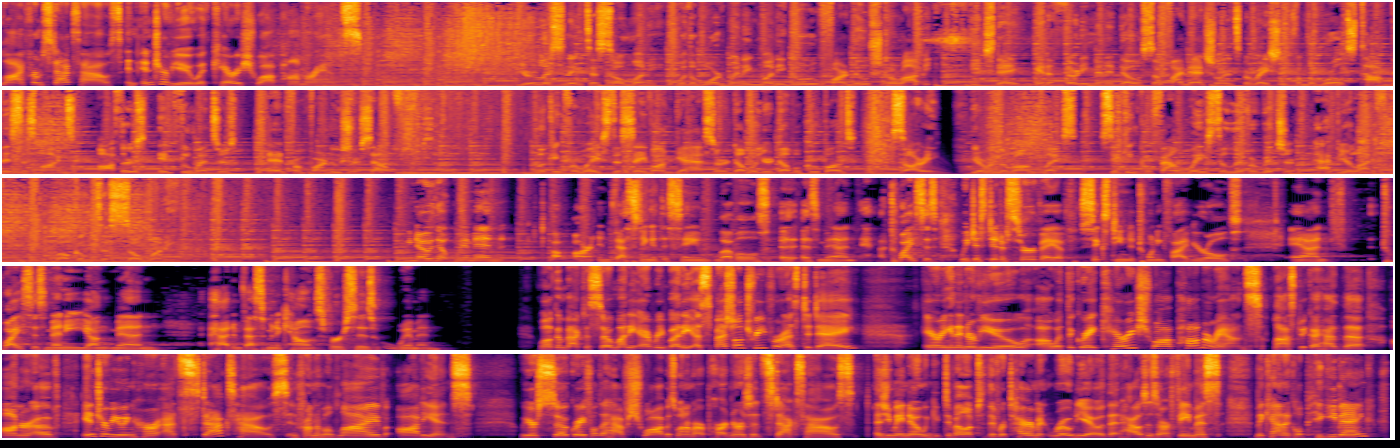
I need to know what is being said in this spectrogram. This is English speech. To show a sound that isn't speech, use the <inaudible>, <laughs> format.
live from Stacks house, an interview with Carrie Schwab Pomerantz. You're listening to So Money with award winning money guru Farnoosh Torabi. Each day, get a 30 minute dose of financial inspiration from the world's top business minds, authors, influencers, and from Farnoosh herself. Looking for ways to save on gas or double your double coupons? Sorry, you're in the wrong place. Seeking profound ways to live a richer, happier life. Welcome to So Money. Know that women aren't investing at the same levels as men. Twice as we just did a survey of 16 to 25 year olds, and twice as many young men had investment accounts versus women. Welcome back to So Money, everybody. A special treat for us today. Airing an interview uh, with the great Carrie Schwab Pomerantz. Last week, I had the honor of interviewing her at Stacks house in front of a live audience. We are so grateful to have Schwab as one of our partners at Stacks House. As you may know, we developed the retirement rodeo that houses our famous mechanical piggy bank.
